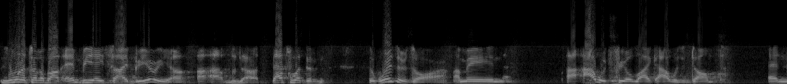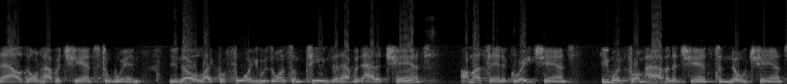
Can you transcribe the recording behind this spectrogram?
you want to talk about NBA Siberia? Uh, uh, that's what the the Wizards are. I mean, I, I would feel like I was dumped and now don't have a chance to win. You know, like before he was on some teams that have had a chance. I'm not saying a great chance, he went from having a chance to no chance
